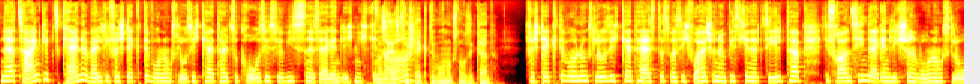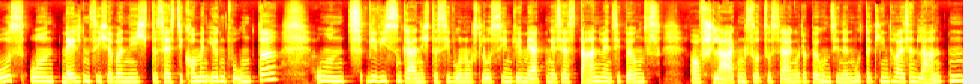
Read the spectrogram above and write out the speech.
Naja, Zahlen gibt es keine, weil die versteckte Wohnungslosigkeit halt so groß ist. Wir wissen es eigentlich nicht genau. Was heißt versteckte Wohnungslosigkeit? Versteckte Wohnungslosigkeit heißt das, was ich vorher schon ein bisschen erzählt habe. Die Frauen sind eigentlich schon wohnungslos und melden sich aber nicht. Das heißt, sie kommen irgendwo unter und wir wissen gar nicht, dass sie wohnungslos sind. Wir merken es erst dann, wenn sie bei uns aufschlagen sozusagen oder bei uns in den Mutter-Kind-Häusern landen.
